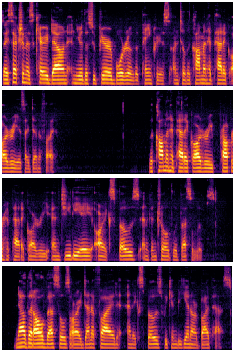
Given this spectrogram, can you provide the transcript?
Dissection is carried down near the superior border of the pancreas until the common hepatic artery is identified. The common hepatic artery, proper hepatic artery, and GDA are exposed and controlled with vessel loops. Now that all vessels are identified and exposed, we can begin our bypass.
